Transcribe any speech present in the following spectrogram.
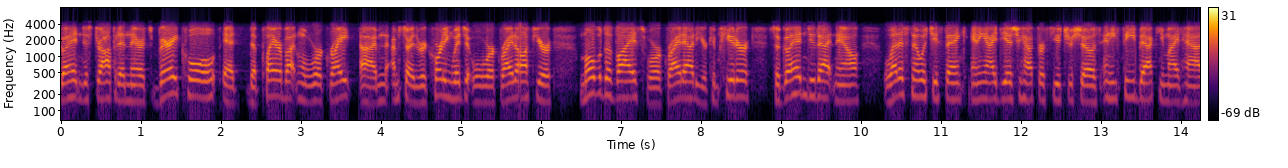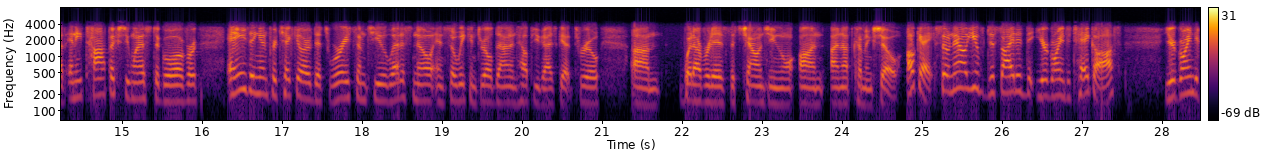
Go ahead and just drop it in there. It's very cool. It, the player button will work right. Uh, I'm, I'm sorry, the recording widget will work right off your mobile device, will work right out of your computer. So go ahead and do that now. Let us know what you think, any ideas you have for future shows, any feedback you might have, any topics you want us to go over, anything in particular that's worrisome to you, let us know, and so we can drill down and help you guys get through um, whatever it is that's challenging on an upcoming show. Okay, so now you've decided that you're going to take off. You're going to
